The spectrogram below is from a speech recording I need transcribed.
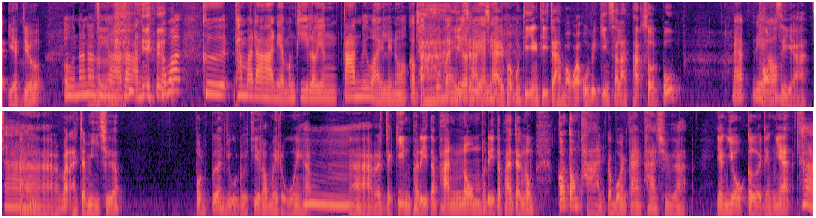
ละเอียดเยอะ เออนั่นน่ะสิคะอาจารย์ เพราะว่าคือธรรมดาเนี่ยบางทีเรายังต้านไม่ไหวเลยเนาะกับแบบใช่พวกแบคทีใช่เรียเนี่ใช่ยเพราะบางทีอย่างที่อาจารย์บอกว่าอุ้ยไปกินสลัดผักสดปุ๊บแป๊บเดียวท้องเสียใช่อ่าแล้วมันอาจจะมีเชื้อปนเปื้อนอยู่โดยที่เราไม่รู้ไงครับอืมอ่าเราจะกินผลิตภัณฑ์นมผลิตภัณฑ์จากนม ก็ต้องผ่านกระบวนการฆ่าเชื้อ อย่างโยเกิร์ตอย่างเงี้ยค่ะ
